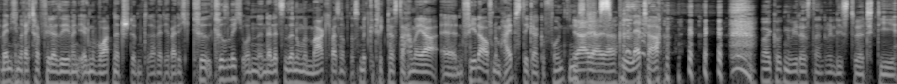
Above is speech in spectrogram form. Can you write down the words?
wenn ich einen Rechtschreibfehler sehe, wenn irgendein Wort nicht stimmt, da werde werd ich grisselig. Und in der letzten Sendung mit Marc, ich weiß nicht, ob du das mitgekriegt hast, da haben wir ja äh, einen Fehler auf einem Hype-Sticker gefunden. Ja, ja, ja. Splatter. Mal gucken, wie das dann released wird. Die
